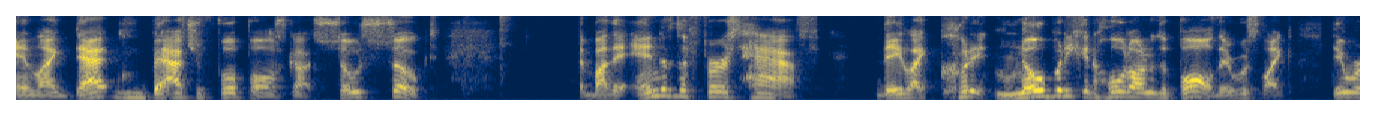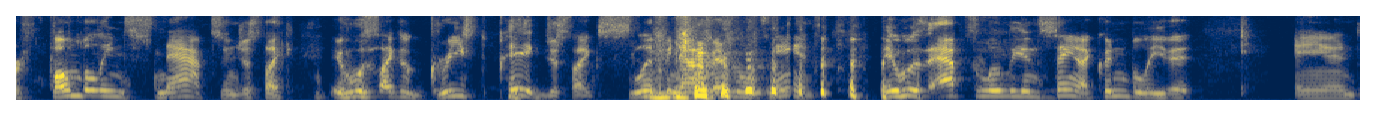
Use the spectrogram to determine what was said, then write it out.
and like that batch of footballs got so soaked. By the end of the first half, they like couldn't. Nobody could hold on to the ball. There was like they were fumbling snaps and just like it was like a greased pig just like slipping out of everyone's hands. It was absolutely insane. I couldn't believe it. And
